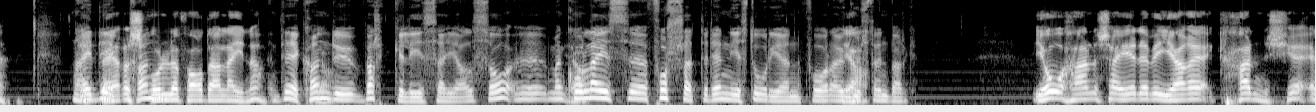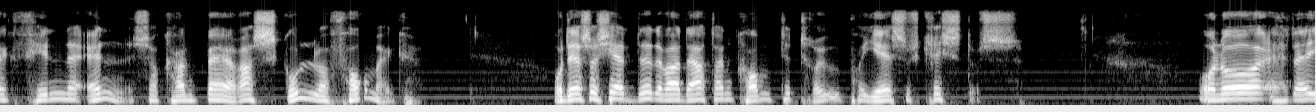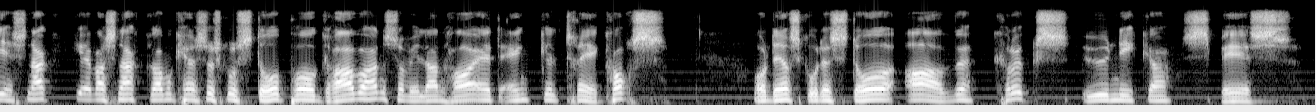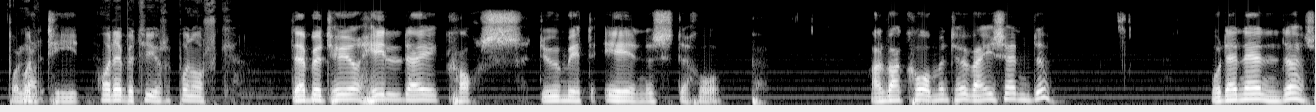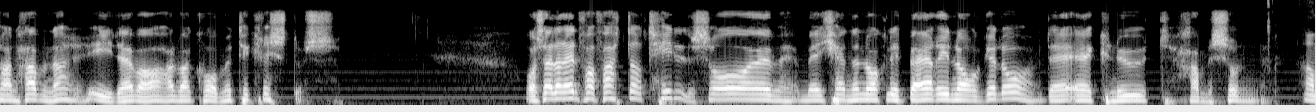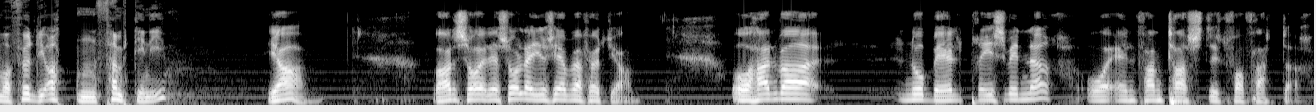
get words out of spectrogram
Nei, det bærer skylda for det alene. Det kan ja. du virkelig si, altså. Eh, men hvordan ja. Eh, fortsetter denne historien for August ja. Strindberg? Jo, han sier det videre. Kanskje jeg finner en som kan bære skulda for meg. Og det som skjedde, det var det at han kom til tro på Jesus Kristus. Og når det snakk, var snakk om hva som skulle stå på grava hans, så ville han ha et enkelt trekors. Og der skulle det stå 'Ave crux unica spes' på latin. Og det betyr på norsk? Det betyr 'Hill deg kors, du mitt eneste håp'. Han var kommet til veis ende. Og den ende som han havna i, det var han var kommet til Kristus. Og så er det en forfatter til som eh, vi kjenner nok litt bedre i Norge da. Det er Knut Hamsun. Han var født i 1859? Ja. Var så, det er så lenge siden han var født, ja. Og han var nobelprisvinner og en fantastisk forfatter.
